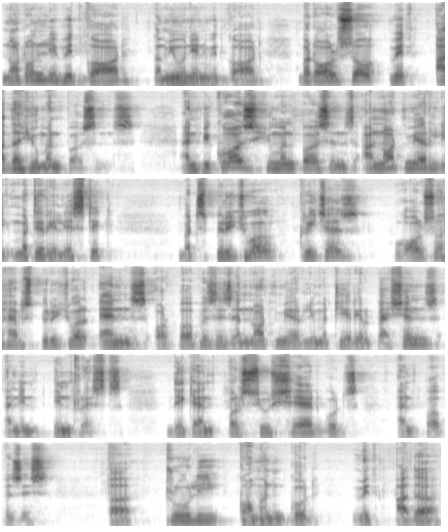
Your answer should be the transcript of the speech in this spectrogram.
not only with God, communion with God, but also with other human persons. And because human persons are not merely materialistic, but spiritual creatures who also have spiritual ends or purposes and not merely material passions and in interests, they can pursue shared goods and purposes, a truly common good with other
